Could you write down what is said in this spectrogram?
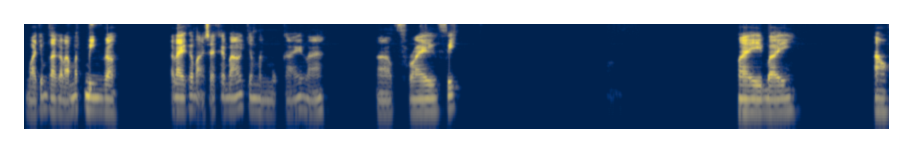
và chúng ta đã bắt pin rồi. Ở đây các bạn sẽ khai báo cho mình một cái là à, private bay bậy out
